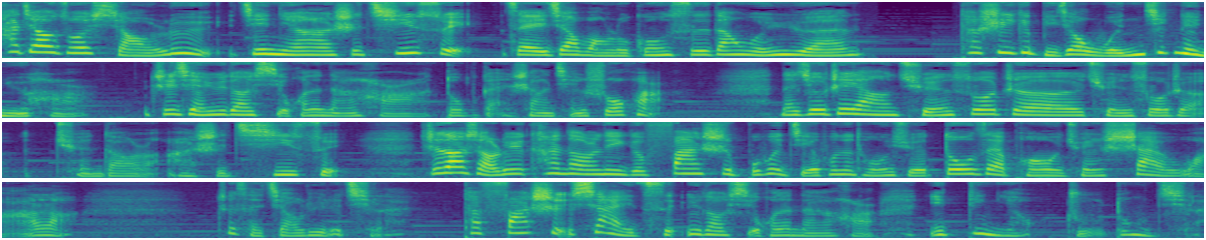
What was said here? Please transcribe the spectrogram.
她叫做小绿，今年二十七岁，在一家网络公司当文员。她是一个比较文静的女孩，之前遇到喜欢的男孩啊，都不敢上前说话。那就这样蜷缩着，蜷缩着，蜷到了二十七岁。直到小绿看到了那个发誓不会结婚的同学都在朋友圈晒娃了，这才焦虑了起来。她发誓下一次遇到喜欢的男孩，一定要主动起来。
